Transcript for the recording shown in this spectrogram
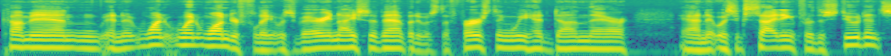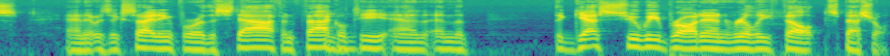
come in, and it went, went wonderfully. It was a very nice event, but it was the first thing we had done there. And it was exciting for the students, and it was exciting for the staff and faculty, and, and the the guests who we brought in really felt special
